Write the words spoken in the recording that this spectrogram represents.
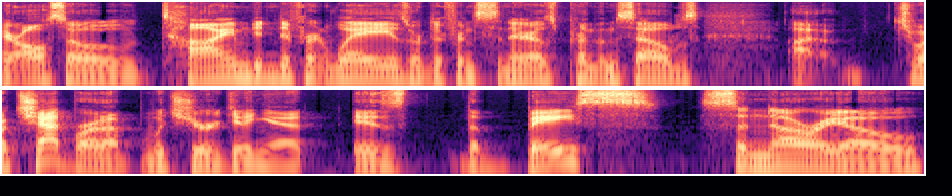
they're also timed in different ways or different scenarios print themselves. Uh, what chat brought up which you're getting at is the base scenario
